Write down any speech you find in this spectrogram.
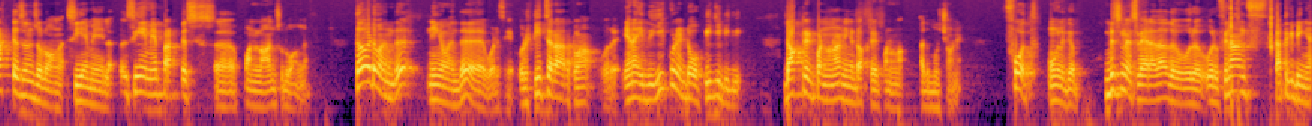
ப்ராக்டிஸ்ன்னு சொல்லுவாங்க. சிஎம்ஏல சிஎம்ஏ ப்ராக்டிஸ் பண்ணலான்னு சொல்லுவாங்க. தேர்ட் வந்து நீங்கள் வந்து ஒரு சே ஒரு டீச்சராக இருக்கலாம் ஒரு ஏன்னா இது equal to PG degree doctorate பண்ணணும்னா நீங்கள் டாக்டரேட் பண்ணலாம் அது முடிச்சோடனே ஃபோர்த் உங்களுக்கு பிஸ்னஸ் வேற ஏதாவது ஒரு ஒரு ஃபினான்ஸ் கற்றுக்கிட்டீங்க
